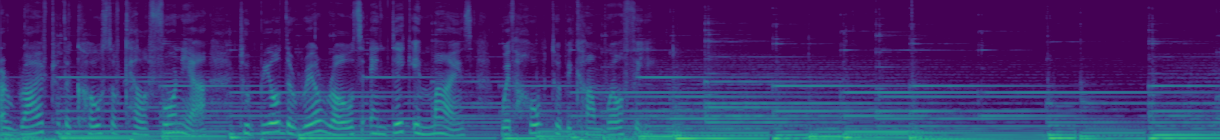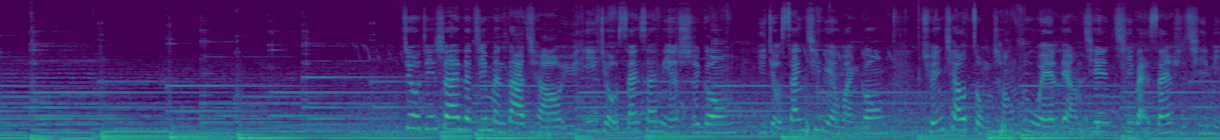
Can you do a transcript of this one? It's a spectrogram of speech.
arrived to the coast of California to build the railroads and dig in mines with hope to become wealthy. 旧金山的金门大桥于1933年施工，1937年完工，全桥总长度为2737米。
